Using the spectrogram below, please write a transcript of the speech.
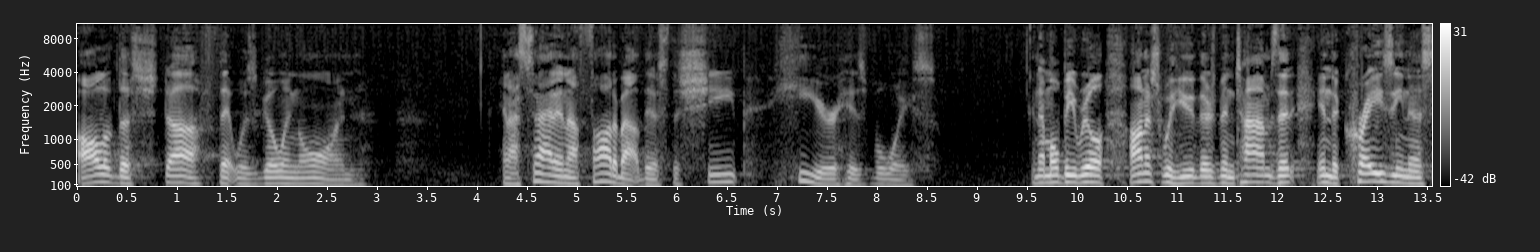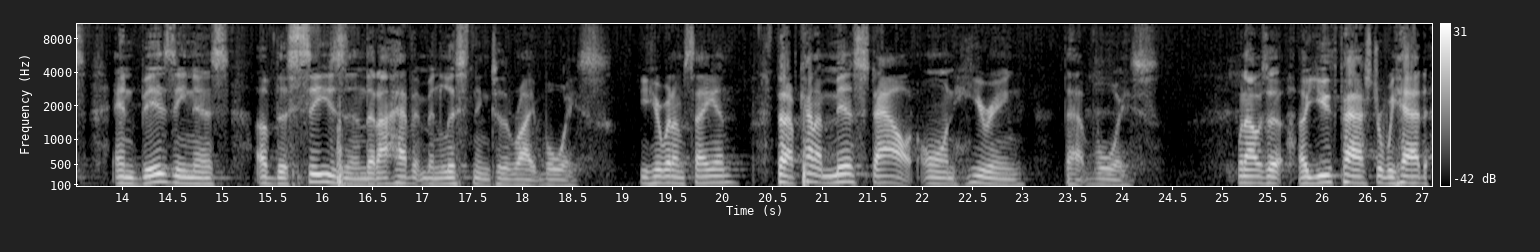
all of the stuff that was going on. And I sat and I thought about this. The sheep hear his voice. And I'm going to be real honest with you. There's been times that in the craziness and busyness of the season that I haven't been listening to the right voice. You hear what I'm saying? That I've kind of missed out on hearing that voice. When I was a, a youth pastor, we had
